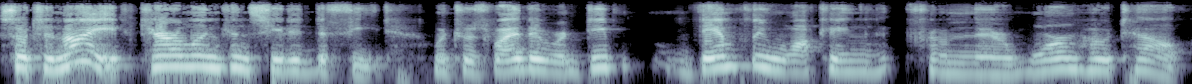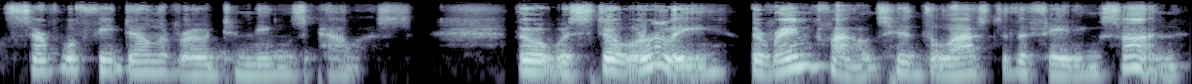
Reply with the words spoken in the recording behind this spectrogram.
So tonight, Carolyn conceded defeat, which was why they were deep, damply walking from their warm hotel several feet down the road to Ming's palace. Though it was still early, the rain clouds hid the last of the fading sun,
